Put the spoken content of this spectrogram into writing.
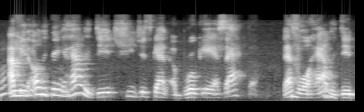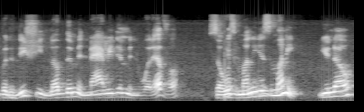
Oh, I mean, the only thing Halle did, she just got a broke ass actor. That's all Halle did, but at least she loved him and married him and whatever. So it's money is money, you know?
